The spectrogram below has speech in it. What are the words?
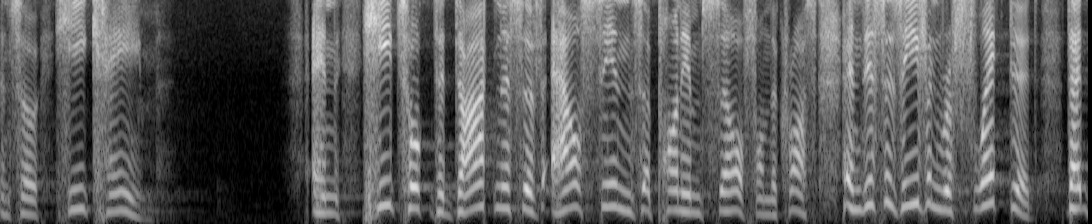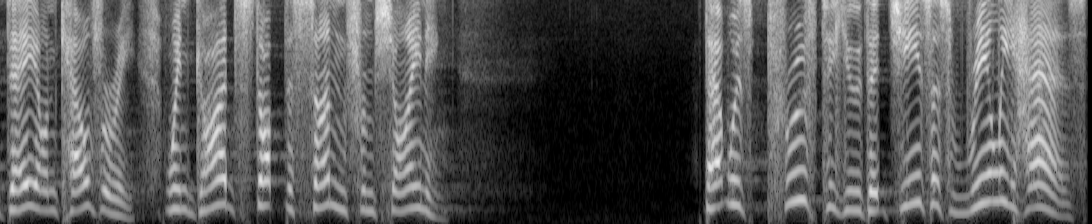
And so he came and he took the darkness of our sins upon himself on the cross. And this is even reflected that day on Calvary when God stopped the sun from shining. That was proof to you that Jesus really has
